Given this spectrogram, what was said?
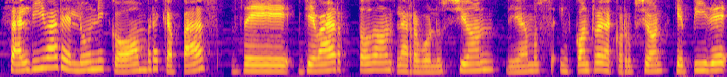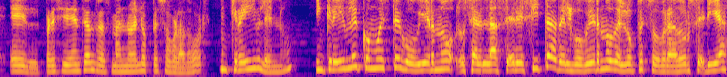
Saldívar el único hombre capaz de llevar toda la revolución, digamos, en contra de la corrupción que pide el presidente Andrés Manuel López Obrador. Increíble, ¿no? Increíble cómo este gobierno, o sea, la cerecita del gobierno de López Obrador sería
